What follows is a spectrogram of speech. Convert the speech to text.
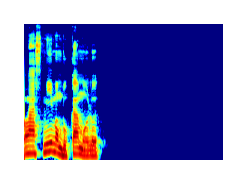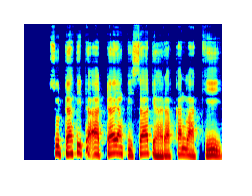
Lasmi membuka mulut. Sudah tidak ada yang bisa diharapkan lagi.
